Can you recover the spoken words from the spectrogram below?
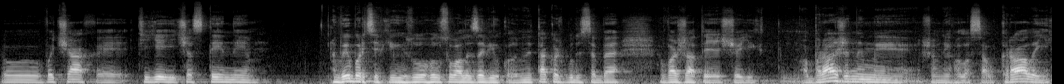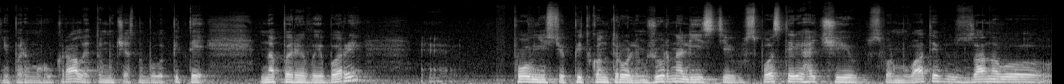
в очах тієї частини виборців, які голосували за Вілколи, вони також будуть себе вважати, що їх ображеними, що в них голоса вкрали, їхню перемогу вкрали. Тому чесно було піти на перевибори е, повністю під контролем журналістів, спостерігачів, сформувати заново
